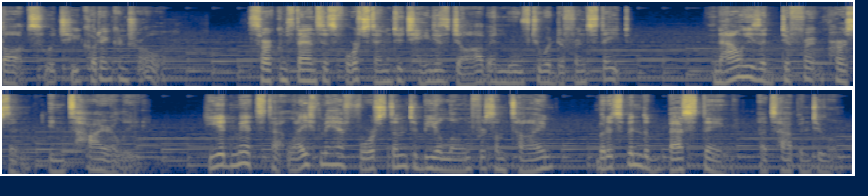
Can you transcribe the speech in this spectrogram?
thoughts which he couldn't control. Circumstances forced him to change his job and move to a different state. Now he's a different person entirely. He admits that life may have forced him to be alone for some time, but it's been the best thing that's happened to him.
